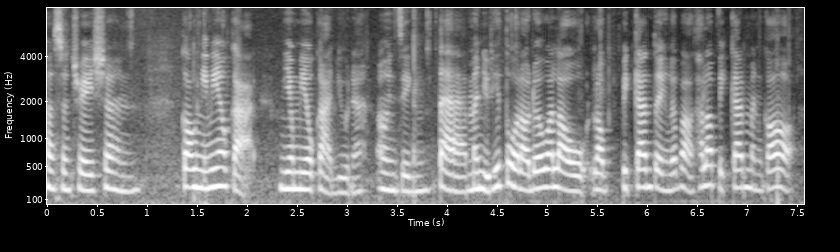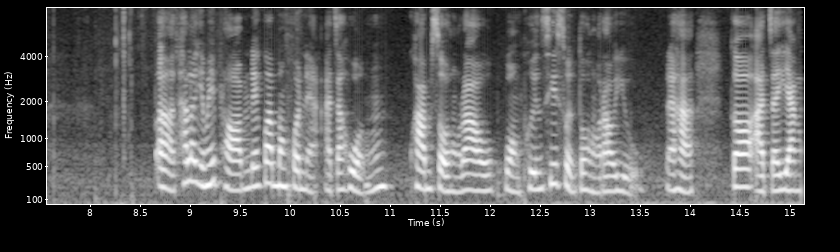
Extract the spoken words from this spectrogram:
concentration กองนี้มีโอกาสยังมีโอกาสอยู่นะ เอาจริงๆ แต่มันอยู่ที่ตัวเราด้วยว่าเราเราปิดกั้นตัวเองหรือเปล่า ถ้าเราปิดกั้นมันก็ถ้าเรายังไม่พร้อมเรียกว่าบางคนเนี่ยอาจจะห่วงความโสดของเราห่วงพื้นที่ส่วนตัวของเราอยู่ นะคะ ก็อาจจะยัง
